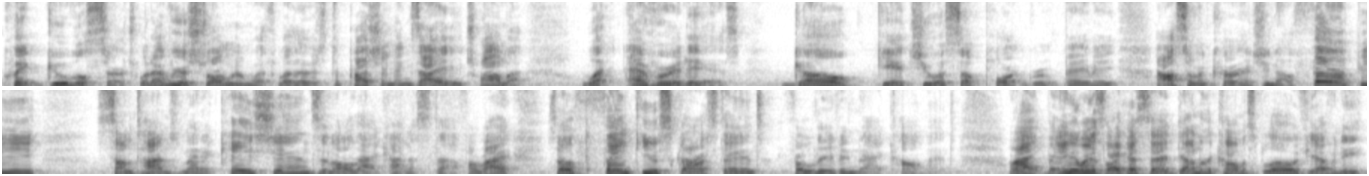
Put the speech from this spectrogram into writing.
quick Google search, whatever you're struggling with, whether it's depression, anxiety, trauma, whatever it is, go get you a support group, baby. I also encourage, you know, therapy, sometimes medications and all that kind of stuff, all right? So thank you, Scar Stains, for leaving that comment. All right, but anyways, like I said, down in the comments below, if you have any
